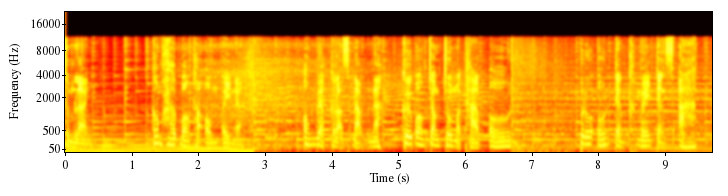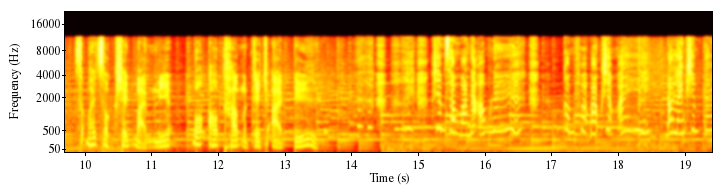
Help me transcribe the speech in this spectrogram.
អូនសំឡាញ់កុំហៅបងថាអ៊ំអីណាអ៊ំវាអាក្រក់ស្ដាប់ណាស់គឺបងចង់ចូលមកថើបអូនព្រោះអូនទាំងក្មេងទាំងស្អាត ស្បែកសខ្ចីបែបនេះបងអោបថើបមិនចេះឆ្អែតទេខ្ញុំសុំបងណាអ៊ំណាកុំធ្វើបាបខ្ញុំអីដល់លែងខ្ញុំទៅ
